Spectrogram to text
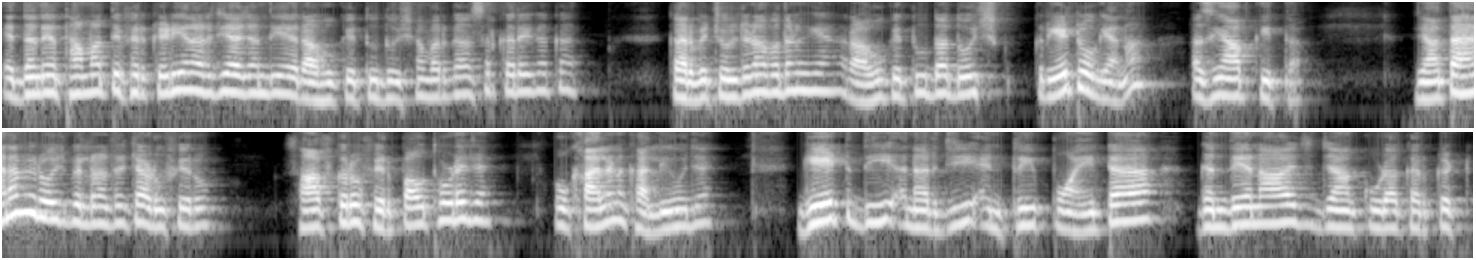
ਇਦਾਂ ਦੀਆਂ ਥਾਵਾਂ ਤੇ ਫਿਰ ਕਿਹੜੀ એનર્ਜੀ ਆ ਜਾਂਦੀ ਹੈ? ਰਾਹੂ ਕੇਤੂ ਦੋਸ਼ਾਂ ਵਰਗਾ ਅਸਰ ਕਰੇਗਾ ਘਰ। ਘਰ ਵਿੱਚ ਉਲਝਣਾ ਵਧਣਗੀਆਂ। ਰਾਹੂ ਕੇਤੂ ਦਾ ਦੋਸ਼ ਕ੍ਰੀਏਟ ਹੋ ਗਿਆ ਨਾ, ਅਸੀਂ ਆਪ ਕੀਤਾ। ਜਾਂ ਤਾਂ ਹੈ ਨਾ ਵੀ ਰੋਜ਼ ਪਿਲਰਾਂ ਤੇ ਝਾੜੂ ਫੇਰੋ, ਸਾਫ਼ ਕਰੋ, ਫਿਰ ਪਾਓ ਥੋੜੇ ਜੇ ਉਹ ਖਾ ਲੈਣ, ਖਾਲੀ ਹੋ ਜਾਏ। ਗੇਟ ਦੀ એનર્ਜੀ ਐਂਟਰੀ ਪੁਆਇੰਟ ਆ, ਗੰਦੇ ਅਨਾਜ ਜਾਂ ਕੂੜਾ ਕਰਕਟ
